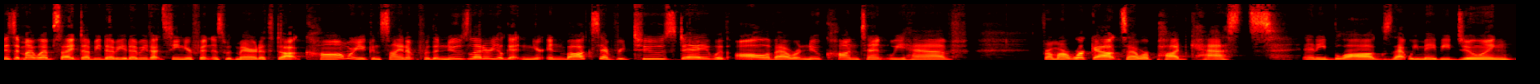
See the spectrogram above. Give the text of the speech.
Visit my website, www.seniorfitnesswithmeredith.com, where you can sign up for the newsletter you'll get in your inbox every Tuesday with all of our new content we have from our workouts, our podcasts, any blogs that we may be doing.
